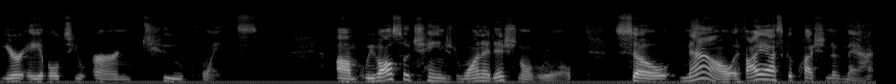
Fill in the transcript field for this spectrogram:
you're able to earn two points. Um, we've also changed one additional rule. So now, if I ask a question of Matt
